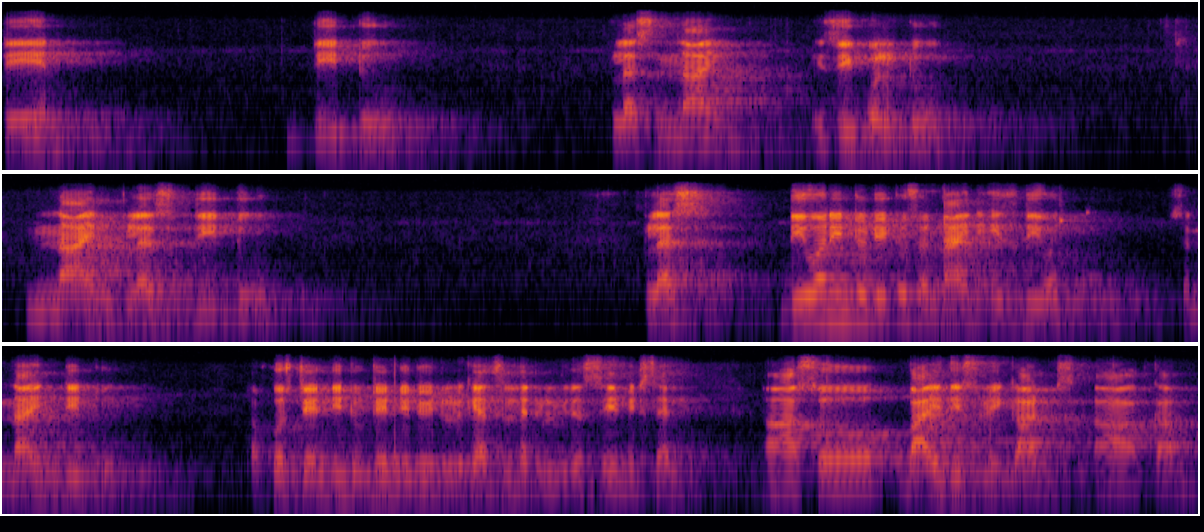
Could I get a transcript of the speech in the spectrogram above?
10 d2 plus 9 is equal to 9 plus d2 plus d1 into d2 so 9 is d1 so 9 d2 of course 10 d2 10 d2 it will cancel that will be the same itself. Uh, so by this we can't uh, come.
